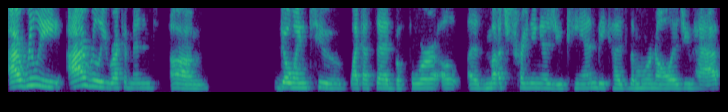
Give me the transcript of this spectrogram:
I really, I really recommend um, going to, like I said before, uh, as much training as you can because the more knowledge you have,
